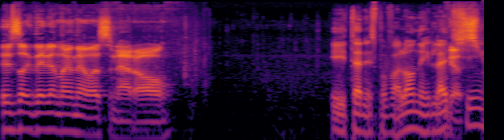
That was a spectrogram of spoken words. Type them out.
It's like they didn't learn their lesson at all. I ten jest powalony i Got leci.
